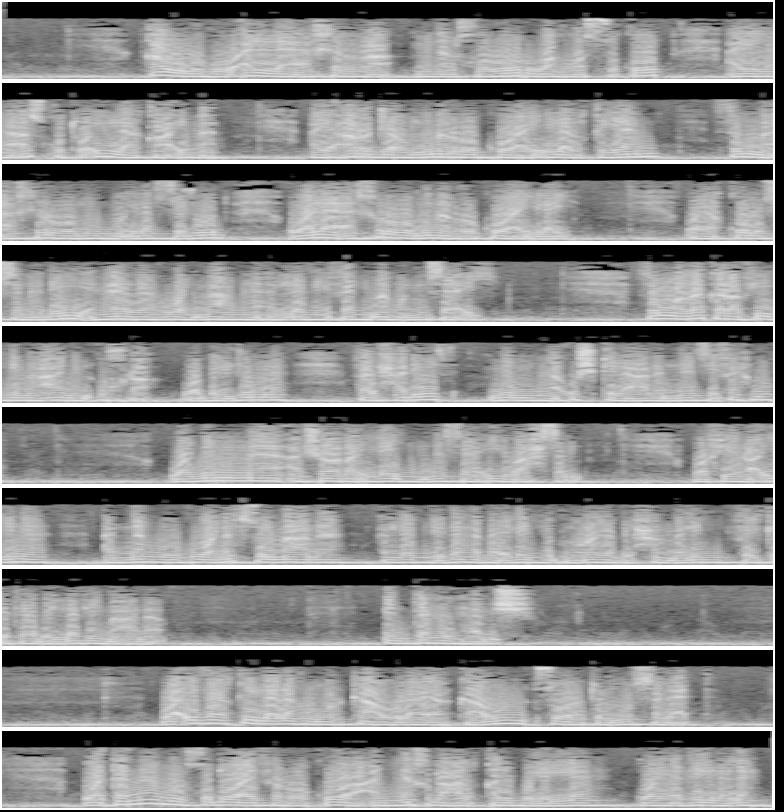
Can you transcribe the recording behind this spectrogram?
قوله ألا أخر من الخرور وهو السقوط أي لا أسقط إلا قائما أي أرجع من الركوع إلى القيام ثم أخر منه إلى السجود ولا أخر من الركوع إليه. ويقول السندي هذا هو المعنى الذي فهمه النسائي. ثم ذكر فيه معان أخرى وبالجملة فالحديث مما أشكل على الناس فهمه ومما أشار إليه النسائي أحسن. وفي رأينا أنه هو نفس المعنى الذي ذهب إليه ابن رجب الحنبلي في الكتاب الذي معنا. انتهى الهامش. وإذا قيل لهم اركعوا لا يركعون سورة المرسلات. وتمام الخضوع في الركوع أن يخضع القلب لله ويذل له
